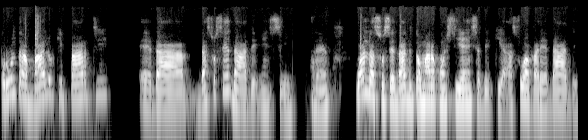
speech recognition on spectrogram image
por um trabalho que parte é, da, da sociedade em si. Né? Quando a sociedade tomar a consciência de que a sua variedade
